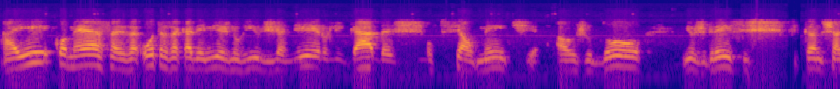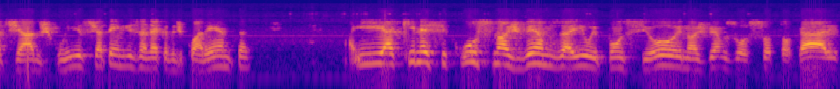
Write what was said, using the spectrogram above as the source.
Aí começa as outras academias no Rio de Janeiro, ligadas oficialmente ao judô, e os Gracies ficando chateados com isso. Já tem início na década de 40. E aqui nesse curso nós vemos aí o Iponcio e nós vemos o Sotogari.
